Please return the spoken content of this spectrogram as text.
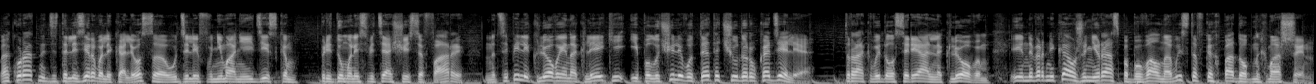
Аккуратно детализировали колеса, уделив внимание дискам, придумали светящиеся фары, нацепили клевые наклейки и получили вот это чудо рукоделия. Трак выдался реально клевым и наверняка уже не раз побывал на выставках подобных машин.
